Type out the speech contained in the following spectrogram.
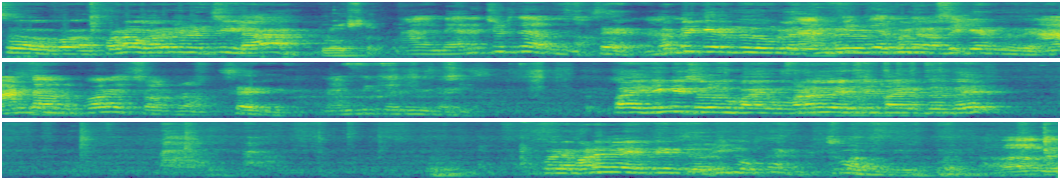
சோ பணம் வரும்னு நினைச்சீங்களா? நாங்க நினைச்சிட்டு தான் இருந்தோம். சரி நம்பிக்கை இருந்தது உங்களுக்கு. நம்பிக்கை இருந்தது. ஆண்டவன் போல சொல்றோம். சரி. நம்பிக்கை இருந்துச்சு. பாய் நீங்க சொல்லுங்க பாய். மனநிலை எப்படி பாய் இருந்தது. அதாவது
